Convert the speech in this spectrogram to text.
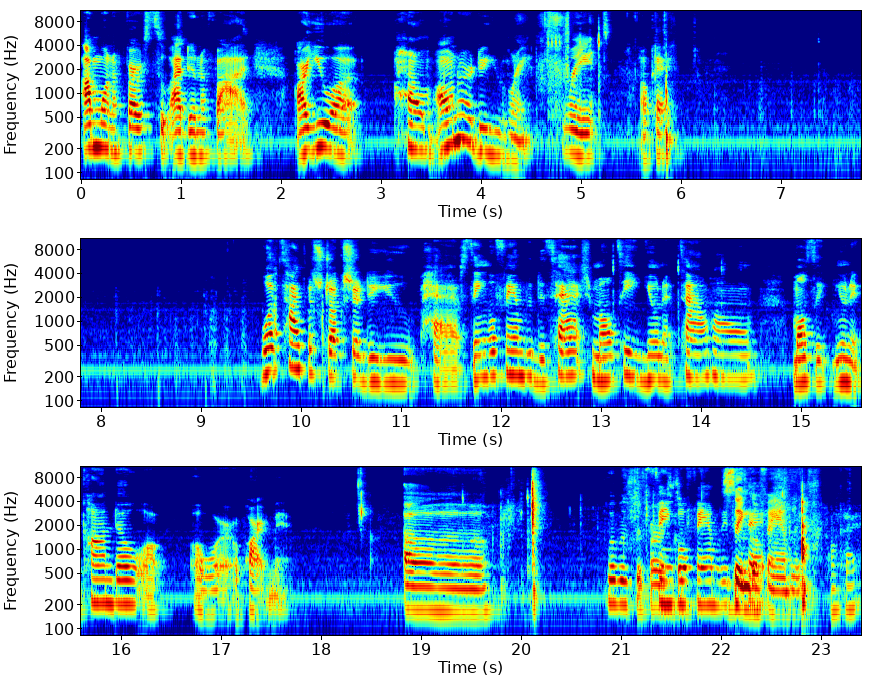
I'm going to first to identify, are you a homeowner or do you rent? Rent. Okay. What type of structure do you have? Single family detached, multi-unit townhome, multi-unit condo or, or apartment? Uh, what was the first? Single family Single detached? family. Okay.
